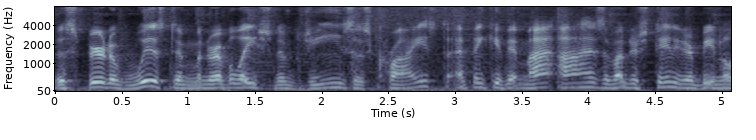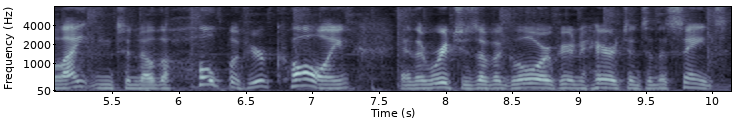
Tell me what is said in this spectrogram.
the spirit of wisdom and revelation of Jesus Christ. I thank you that my eyes of understanding are being enlightened to know the hope of your calling and the riches of the glory of your inheritance in the saints.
